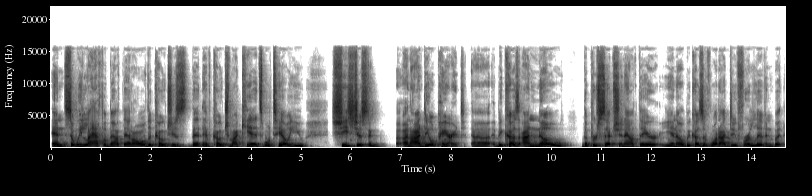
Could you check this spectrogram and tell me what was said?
And so we laugh about that. All the coaches that have coached my kids will tell you she's just a, an ideal parent uh, because I know the perception out there, you know, because of what I do for a living. But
